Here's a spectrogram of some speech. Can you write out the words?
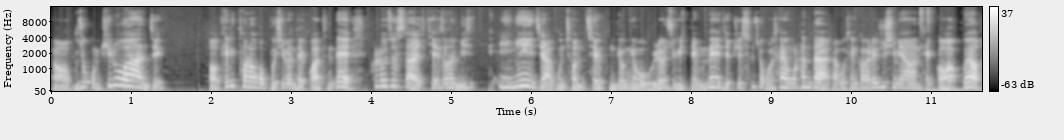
어, 무조건 필요한 이제 어, 캐릭터라고 보시면 될 것 같은데 클로저스 RT에서는 미스테인이 이제 아군 전체 공격력을 올려주기 때문에 이제 필수적으로 사용을 한다라고 생각을 해주시면 될 것 같고요.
